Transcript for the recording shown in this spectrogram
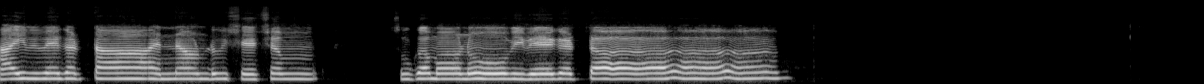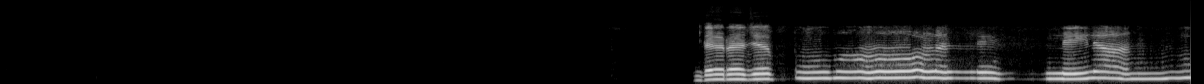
ഹായ് വിവേകട്ട എന്നാ ഉണ്ട് വിശേഷം? സുഖമാണോ വിവേകട്ട? ദരജപ്പൂമോളല്ലേ ലൈല നീ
